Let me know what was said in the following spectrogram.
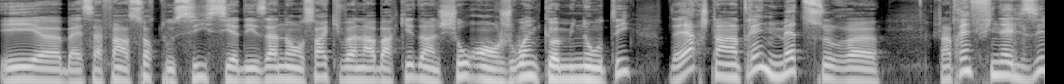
Et euh, ben, ça fait en sorte aussi, s'il y a des annonceurs qui veulent embarquer dans le show, on rejoint une communauté. D'ailleurs, je suis en train de mettre sur. Euh, je suis en train de finaliser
